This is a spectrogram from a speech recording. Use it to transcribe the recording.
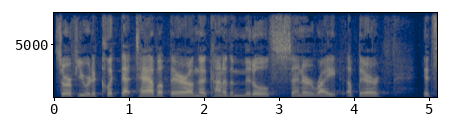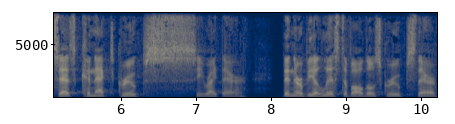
So if you were to click that tab up there on the kind of the middle center right up there, it says connect groups. See right there? Then there will be a list of all those groups there.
